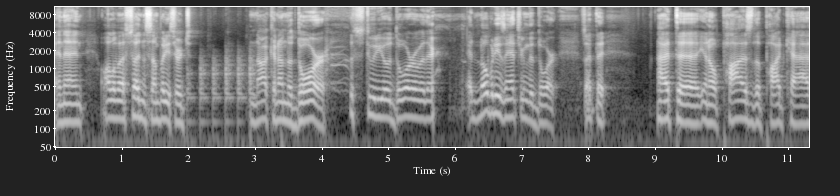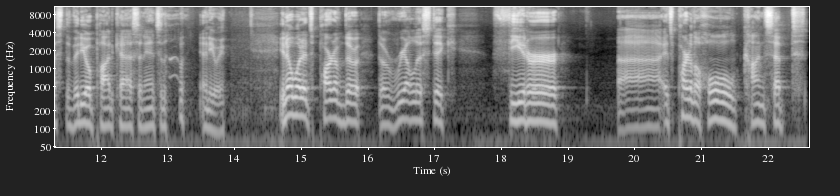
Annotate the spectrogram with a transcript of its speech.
and then all of a sudden somebody starts knocking on the door the studio door over there, and nobody's answering the door. So I had to, I had to, you know, pause the podcast, the video podcast, and answer the. anyway, you know what? It's part of the the realistic theater. Uh, it's part of the whole concept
